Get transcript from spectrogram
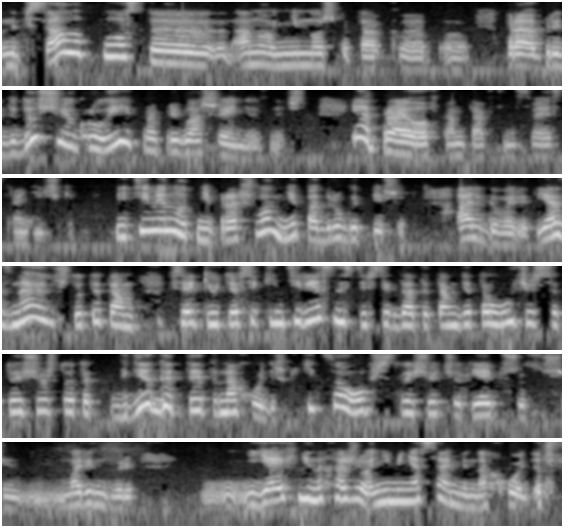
написала пост, э, оно немножко так э, про предыдущую игру и про приглашение, значит, и отправила ВКонтакте на своей страничке. Пяти минут не прошло, мне подруга пишет. Аль говорит, я знаю, что ты там всякие, у тебя всякие интересности всегда, ты там где-то учишься, то еще что-то. Где, говорит, ты это находишь? Какие-то сообщества, еще что-то. Я ей пишу, слушай, Марин, говорю, я их не нахожу, они меня сами находят.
